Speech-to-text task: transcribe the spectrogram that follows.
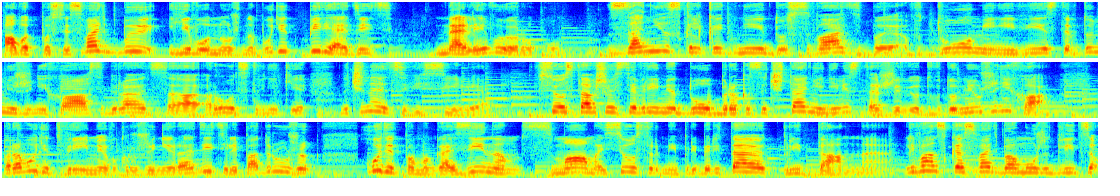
а вот после свадьбы его нужно будет переодеть на левую руку. За несколько дней до свадьбы в доме невесты, в доме жениха собираются родственники, начинается веселье. Все оставшееся время до бракосочетания невеста живет в доме у жениха, проводит время в окружении родителей, подружек, ходит по магазинам, с мамой, сестрами приобретают приданное. Ливанская свадьба может длиться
